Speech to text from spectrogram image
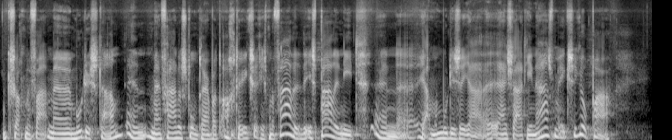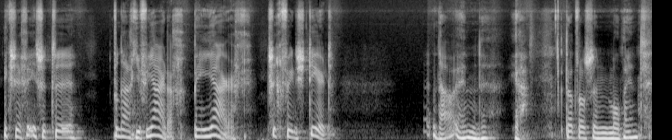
ik zag mijn, mijn, moeder staan en mijn vader stond daar wat achter. Ik zeg, is mijn vader, is pa er niet? En uh, ja, mijn moeder zei, ja, hij staat hier naast me. Ik zeg, joh pa. Ik zeg, is het uh, vandaag je verjaardag? Ben je jarig? Ik zeg, gefeliciteerd. Nou, en ja dat was een moment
